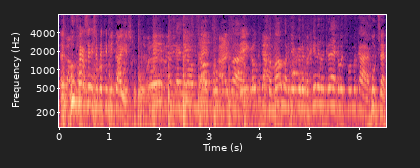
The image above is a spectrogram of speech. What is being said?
En hoe ver zijn ze met de medailles gekomen? We zijn er al vijf minuten klaar. Als we maandag weer kunnen beginnen, dan krijgen we het voor elkaar. Goed zeg,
